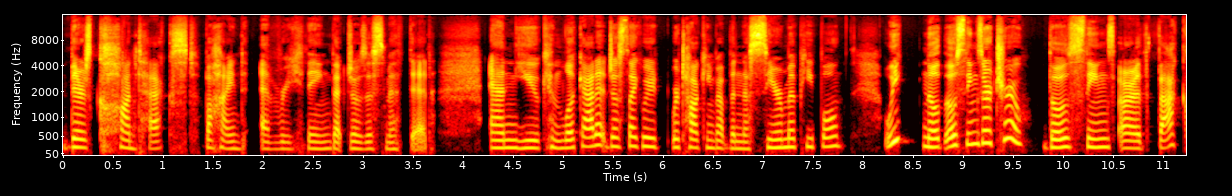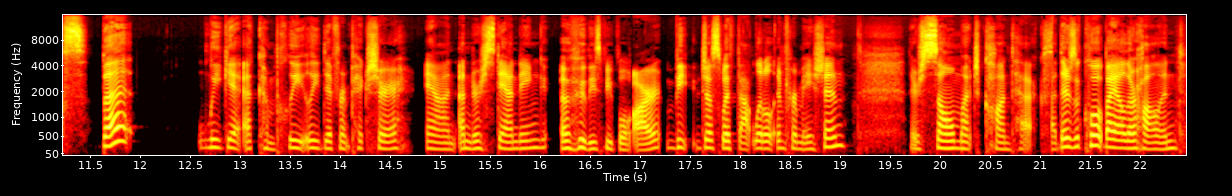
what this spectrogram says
there's context behind everything that Joseph Smith did. And you can look at it just like we were talking about the Nacirema people. We know those things are true, those things are facts, but we get a completely different picture and understanding of who these people are be, just with that little information. There's so much context. There's a quote by Elder Holland.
